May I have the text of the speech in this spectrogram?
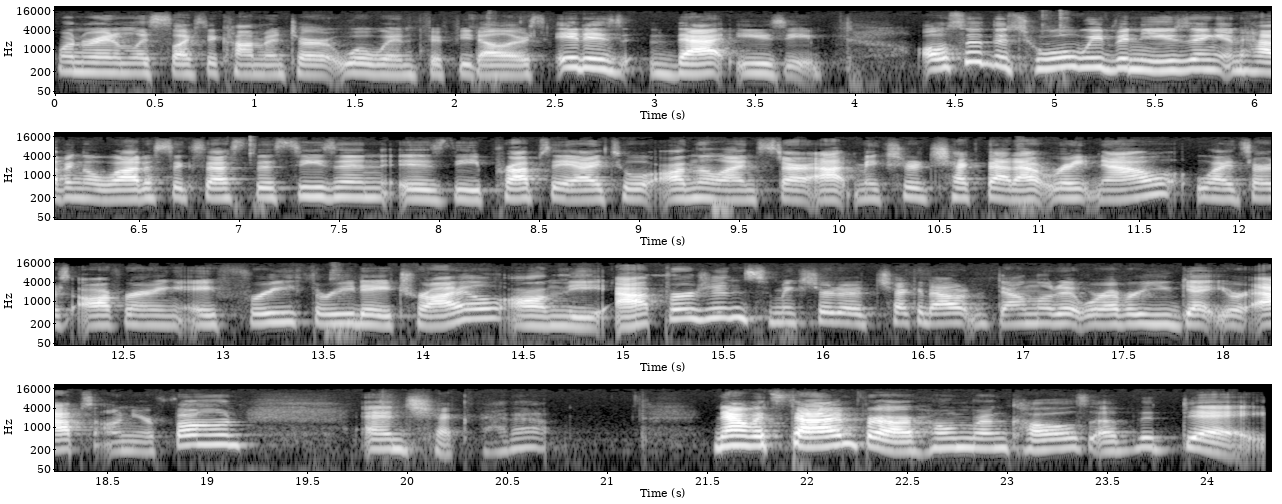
one randomly selected commenter will win $50. It is that easy. Also, the tool we've been using and having a lot of success this season is the Props AI tool on the LineStar app. Make sure to check that out right now. LineStar is offering a free three day trial on the app version, so make sure to check it out, download it wherever you get your apps on your phone, and check that out. Now it's time for our home run calls of the day.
